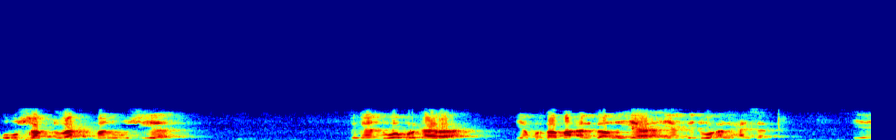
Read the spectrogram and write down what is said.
Rusaklah manusia dengan dua perkara Yang pertama al-baghiyah, yang kedua al-hasad ya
